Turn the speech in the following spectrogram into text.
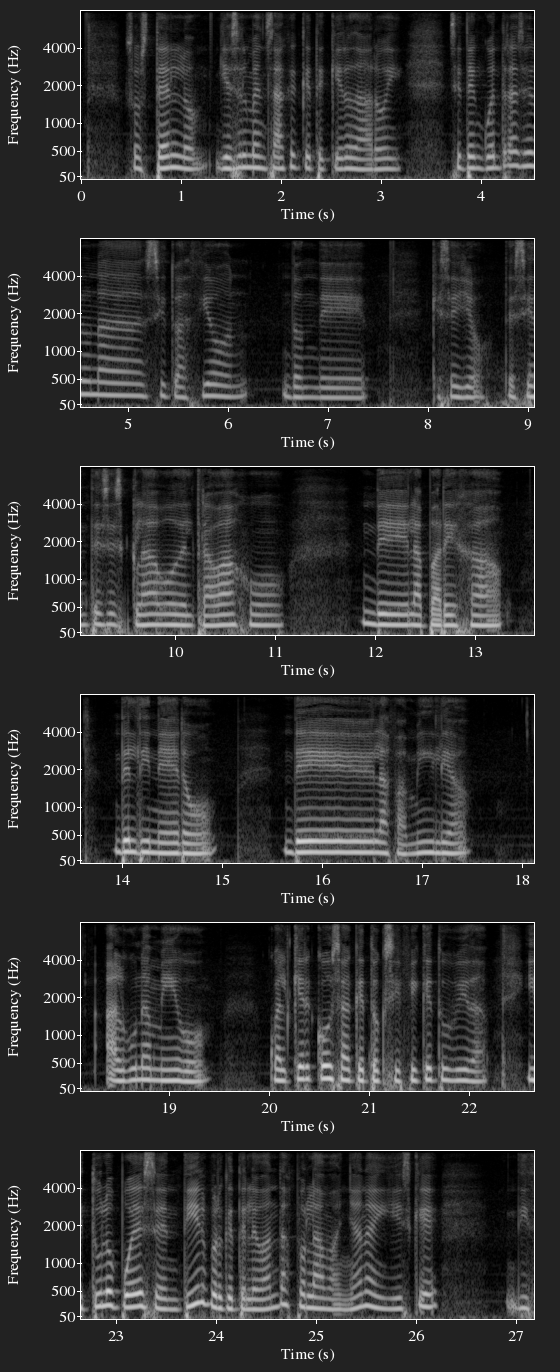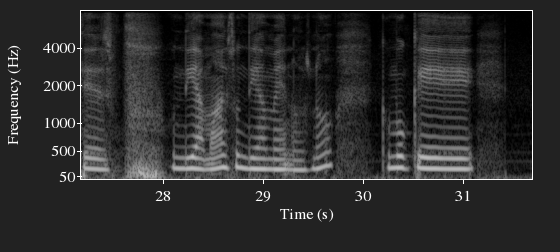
sosténlo. Y es el mensaje que te quiero dar hoy. Si te encuentras en una situación donde, qué sé yo, te sientes esclavo del trabajo, de la pareja, del dinero, de la familia, algún amigo, cualquier cosa que toxifique tu vida y tú lo puedes sentir porque te levantas por la mañana y es que dices un día más, un día menos, ¿no? Como que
